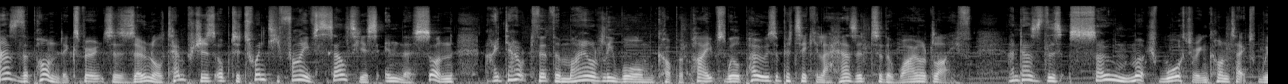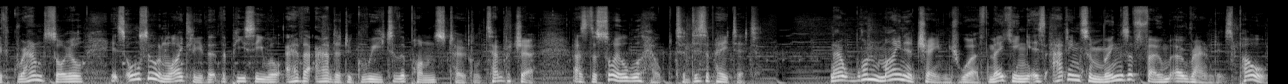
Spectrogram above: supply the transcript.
As the pond experiences zonal temperatures up to 25 Celsius in the sun, I doubt that the mildly warm copper pipes will pose a particular hazard to the wildlife. And as there's so much water in contact with ground soil, it's also unlikely that the PC will ever add a degree to the pond's total temperature, as the soil will help to dissipate it. Now, one minor change worth making is adding some rings of foam around its pole.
